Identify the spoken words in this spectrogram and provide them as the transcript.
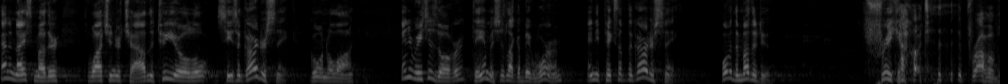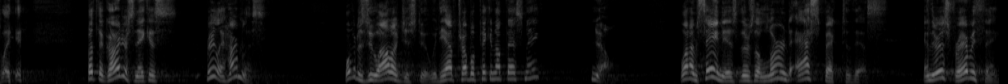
and a nice mother is watching her child, and the two year old sees a garter snake going along, and he reaches over to him, it's just like a big worm, and he picks up the garter snake. What would the mother do? Freak out, probably. But the garter snake is really harmless. What would a zoologist do? Would he have trouble picking up that snake? No. What I'm saying is there's a learned aspect to this, and there is for everything.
